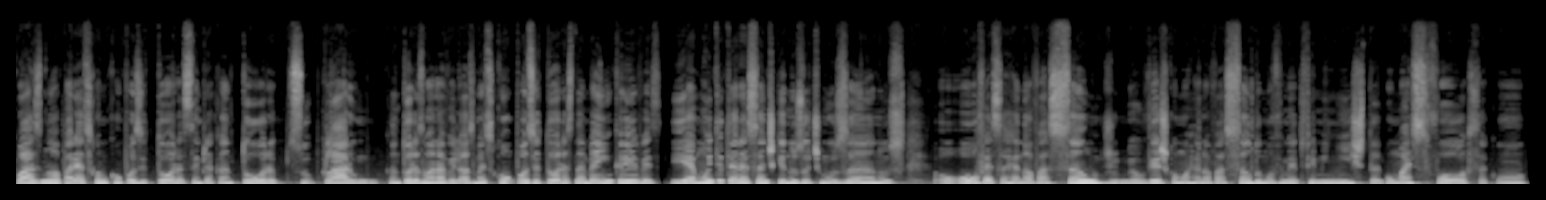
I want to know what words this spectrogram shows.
quase não aparece como compositora, sempre a cantora. Su- claro, cantoras maravilhosas, mas compositoras também incríveis. E é muito interessante que nos últimos anos hou- houve essa renovação, de, eu vejo como uma renovação do movimento feminista, com mais força, com,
